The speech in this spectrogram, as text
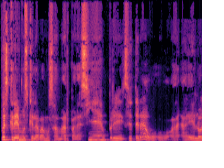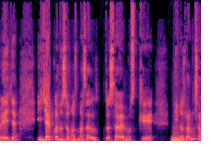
pues creemos que la vamos a amar para siempre, etcétera, o, a, él o ella. Y ya cuando somos más adultos sabemos que ni nos vamos a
